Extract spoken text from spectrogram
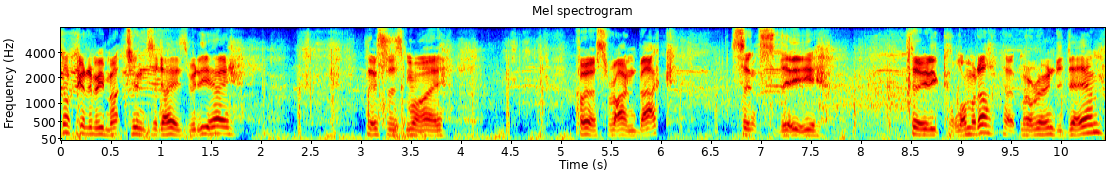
not going to be much in today's video. This is my first run back since the 30 kilometer at Maroondah Dam.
